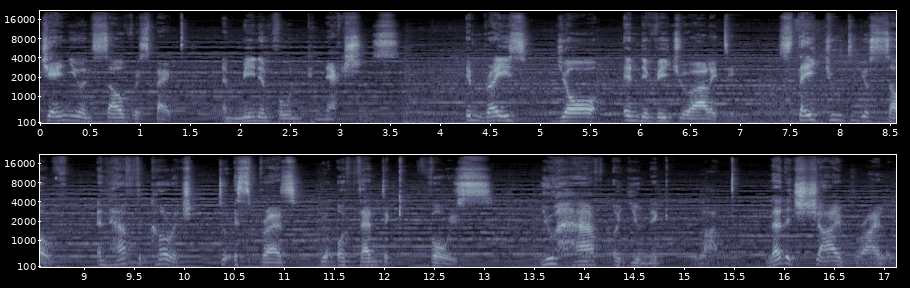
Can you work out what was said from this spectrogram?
genuine self respect and meaningful connections. Embrace your individuality, stay true to yourself, and have the courage to express your authentic voice. You have a unique light. Let it shine brightly.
